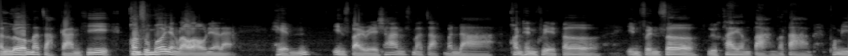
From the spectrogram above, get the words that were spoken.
มันเริ่มมาจากการที่ consumer อย่างเราเราเนี่ยแหละ เห็น inspiration มาจากบรรดา content creator influencer หรือใครต่างๆ ก็ตาม พอมี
